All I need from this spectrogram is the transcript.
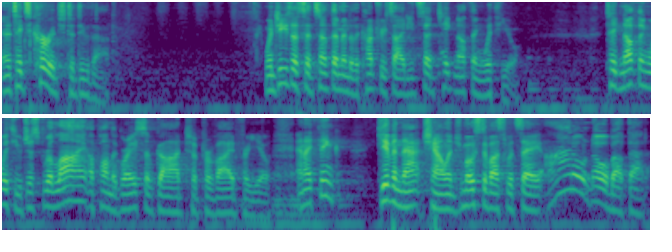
And it takes courage to do that. When Jesus had sent them into the countryside, he'd said, Take nothing with you. Take nothing with you. Just rely upon the grace of God to provide for you. And I think, given that challenge, most of us would say, I don't know about that.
